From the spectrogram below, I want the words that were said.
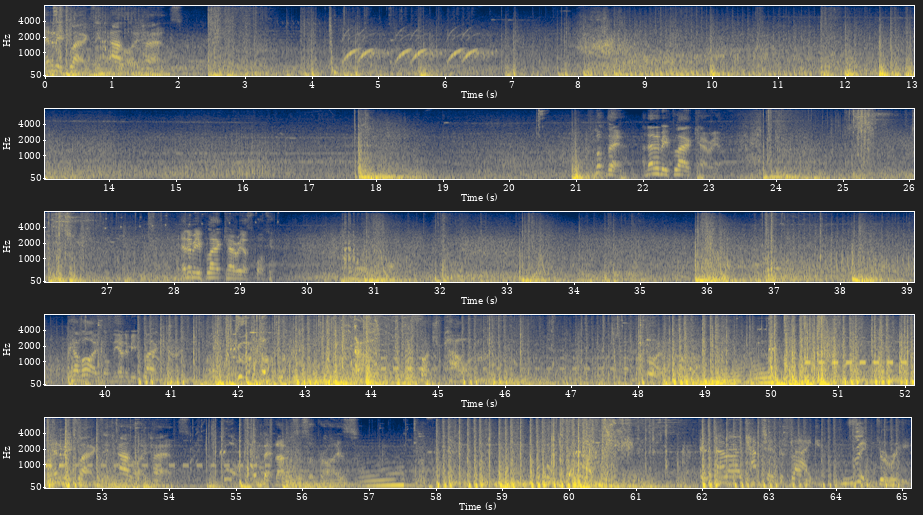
Enemy flags in Allied hands. Look there, an enemy flag carrier. Enemy flag carrier spotted. have eyes on the enemy flag. Such power! Enemy flags in allied hands. I bet that was a surprise. An ally captured the flag. Victory!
